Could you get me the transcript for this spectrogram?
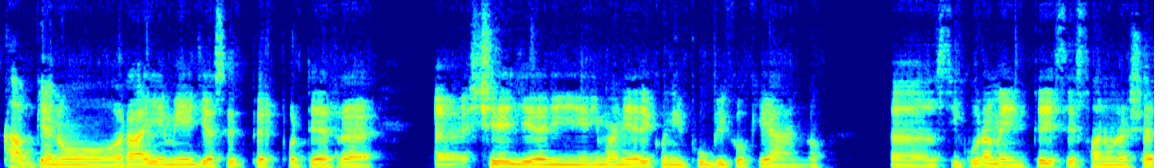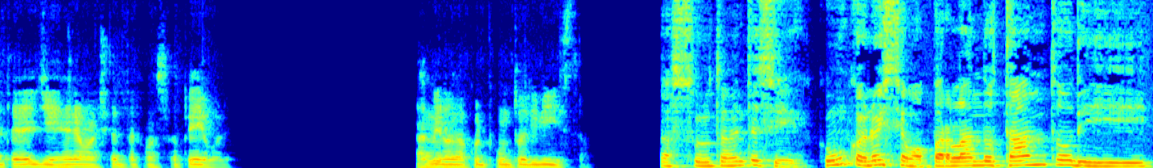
abbiano Rai e Mediaset per poter eh, scegliere di rimanere con il pubblico che hanno. Eh, sicuramente se fanno una scelta del genere è una scelta consapevole, almeno da quel punto di vista. Assolutamente sì. Comunque noi stiamo parlando tanto di,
